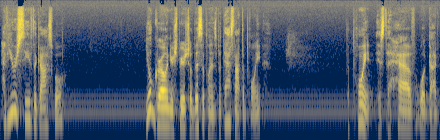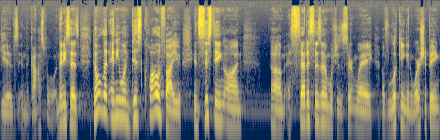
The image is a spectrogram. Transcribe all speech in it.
Have you received the gospel? You'll grow in your spiritual disciplines, but that's not the point. The point is to have what God gives in the gospel. And then he says, Don't let anyone disqualify you, insisting on um, asceticism, which is a certain way of looking and worshiping,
